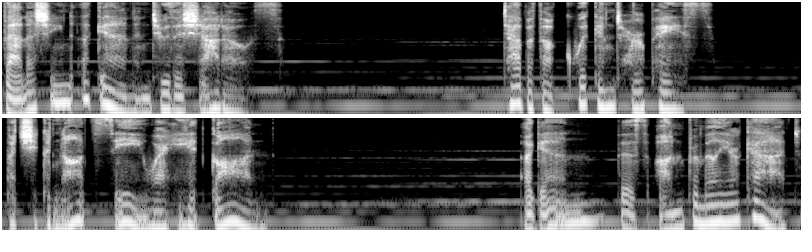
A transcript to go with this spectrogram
vanishing again into the shadows. Tabitha quickened her pace, but she could not see where he had gone. Again, this unfamiliar cat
